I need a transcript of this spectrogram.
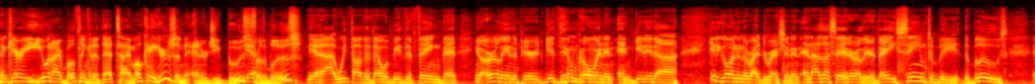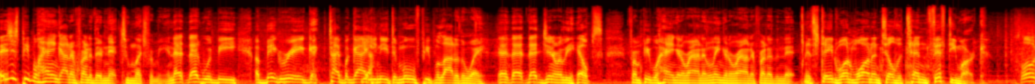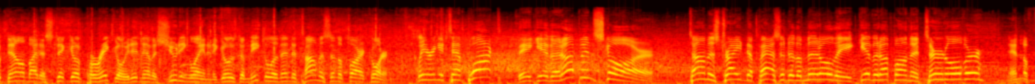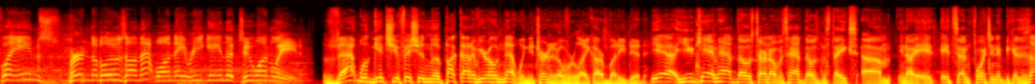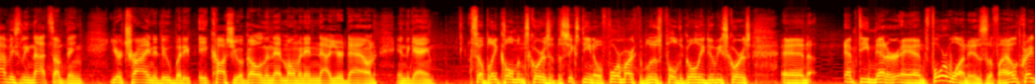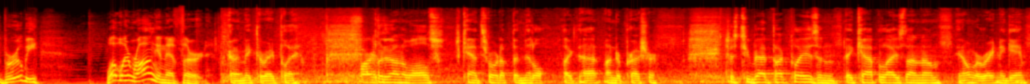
And Kerry, you and I are both thinking at that time, okay, here's an energy boost Yeah. for the Blues. Yeah, I, we thought that that would be the thing that you know early in the period get them going and, and get it uh get it going in the right direction. And, and as I said earlier, they seem to be the Blues. It's just people hang out in front of their net too much for me, and that, that would be a big rig type of guy. Yeah. You need to move people out of the way. That, that that generally helps from people hanging around and lingering around in front of the net. It stayed 1 1 until the 1050 mark. Slowed down by the stick of Parayko. He didn't have a shooting lane, and it goes to Mikkola, then to Thomas in the far corner. Clearing attempt blocked. They give it up and score. Thomas tried to pass it to the middle. They give it up on the turnover, and the Flames burn the Blues on that one. They regain the 2 1 lead. That will get you fishing the puck out of your own net when you turn it over like our buddy did. Yeah, you can't have those turnovers, have those mistakes. Um, you know, it, it's unfortunate because it's obviously not something you're trying to do, but it, it costs you a goal in that moment, and now you're down in the game. So Blake Coleman scores at the 16:04 mark. The Blues pull the goalie. Dube scores an empty netter, and 4-1 is the final. Craig Berube, what went wrong in that third? Got to make the right play. Put it on the walls. Can't throw it up the middle like that under pressure. Just two bad puck plays, and they capitalized on them. You know, we're right in the game.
